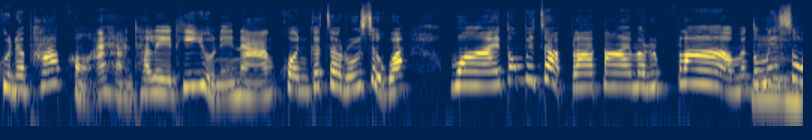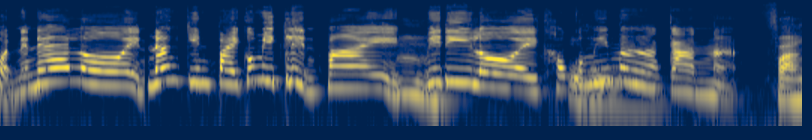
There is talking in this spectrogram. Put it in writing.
คุณภาพของอาหารทะเลที่อยู่ในน้ำคนก็จะรู้สึกว่าวายต้องไปจับปลาตายมาหรือเปล่า มันต้องไม่อืมสดแน่ๆเลย นั่งกินไปก็มีกลิ่นไปอืมไม่ดีเลย เขาก็โอ้โหไม่มากันน่ะ ฟัง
